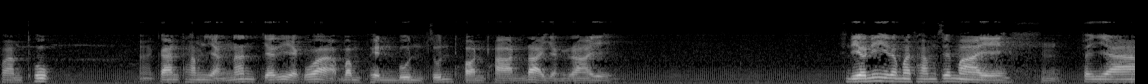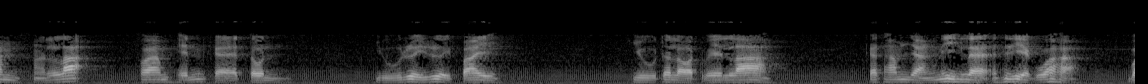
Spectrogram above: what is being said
ความทุกข์ การทำอย่างนั้นจะเรียกว่าบำเพ็ญบุญสุนทรทานได้อย่างไร เดี๋ยวนี้เรามาทำเสียใหม่ พยายามละความเห็นแก่ตน อยู่เรื่อยๆไป อยู่ตลอดเวลากระทำอย่างนี้แหละเรียกว่าบ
